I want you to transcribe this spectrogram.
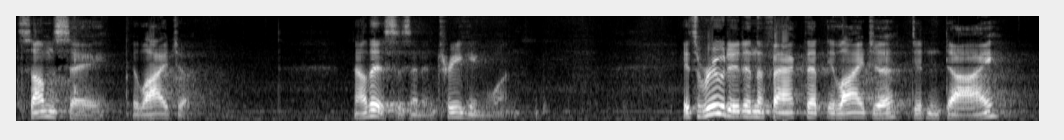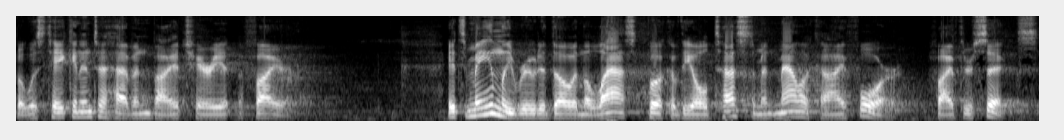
Some say Elijah. Now, this is an intriguing one. It's rooted in the fact that Elijah didn't die, but was taken into heaven by a chariot of fire. It's mainly rooted, though, in the last book of the Old Testament, Malachi 4 5 through 6.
